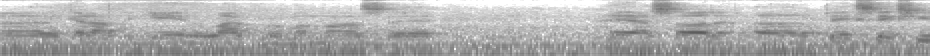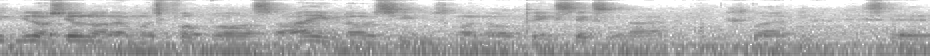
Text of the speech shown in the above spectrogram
uh, got out the game in the locker room, my mom said, "Hey, I saw the uh, pick six. You, you know, she don't know that much football, so I didn't even know if she was going to know pick six or not. But she said,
